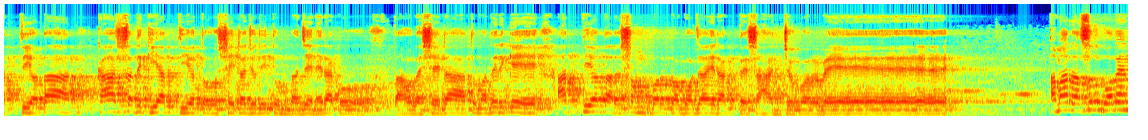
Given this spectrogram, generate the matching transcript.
আত্মীয়তার কার সাথে কি আত্মীয়ত সেটা যদি তোমরা জেনে রাখো, তাহলে সেটা তোমাদেরকে আত্মীয়তার সম্পর্ক বজায় রাখতে সাহায্য করবে। আমার রাসুল বলেন,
